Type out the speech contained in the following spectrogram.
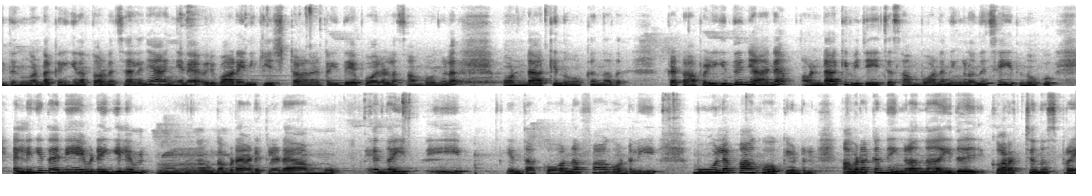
ഇതും കൊണ്ടൊക്കെ ഇങ്ങനെ തുടച്ചാൽ ഞാൻ അങ്ങനെ ഒരുപാട് എനിക്ക് ഇഷ്ടമാണ് കേട്ടോ ഇതേപോലുള്ള സംഭവങ്ങൾ ഉണ്ടാക്കി നോക്കുന്നത്. കേട്ടോ. അപ്പോൾ ഇത് ഞാൻ ഉണ്ടാക്കി വിജയിച്ച സംഭവമാണ്. നിങ്ങളൊന്ന് ചെയ്ത് നോക്കൂ. അല്ലെങ്കിൽ തന്നെ എവിടെയെങ്കിലും നമ്മുടെ അടുക്കളയുടെ ആ എന്താ ഈ എന്താ കോർണർ ഭാഗം ഉണ്ടല്ലോ ഈ മൂലഭാഗമൊക്കെ ഉണ്ടല്ലോ അവിടെയൊക്കെ നിങ്ങളൊന്ന് ഇത് കുറച്ചൊന്ന് സ്പ്രേ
